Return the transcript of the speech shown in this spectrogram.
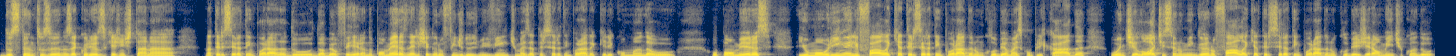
dos tantos anos, é curioso que a gente está na, na terceira temporada do, do Abel Ferreira no Palmeiras, né? Ele chega no fim de 2020, mas é a terceira temporada que ele comanda o, o Palmeiras. E o Mourinho ele fala que a terceira temporada num clube é mais complicada. O Ancelotti, se eu não me engano, fala que a terceira temporada no clube é geralmente quando,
